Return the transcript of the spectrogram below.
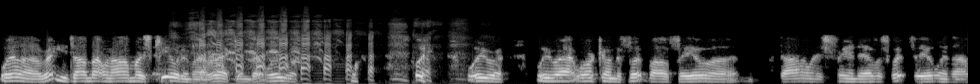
Well, I reckon you're talking about when I almost killed him. I reckon, but we were we, we were we were at work on the football field. Uh, Donald and his friend Elvis Whitfield, and uh,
